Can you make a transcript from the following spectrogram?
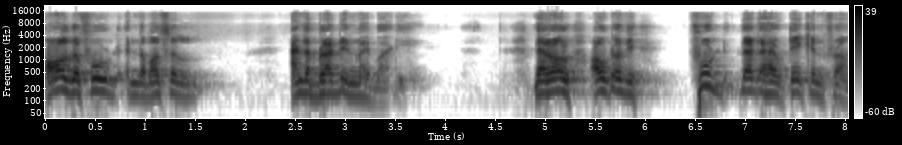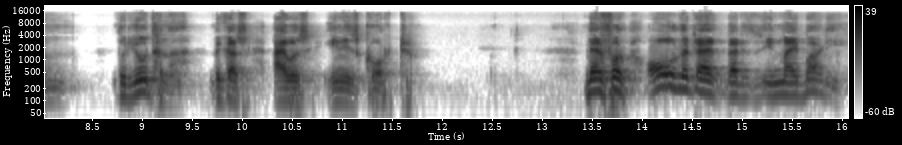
all the food and the muscle and the blood in my body. They're all out of the food that I have taken from Duryodhana because I was in his court. Therefore, all that, I, that is in my body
